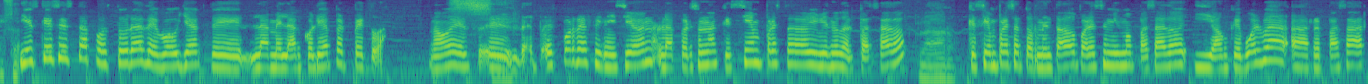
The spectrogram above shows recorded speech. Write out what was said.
O sea, Y es que es esta postura de Bojack de la melancolía perpetua, ¿no? Es, Sí. eh, es por definición la persona que siempre está viviendo del pasado, claro, que siempre es atormentado por ese mismo pasado y aunque vuelve a, a repasar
